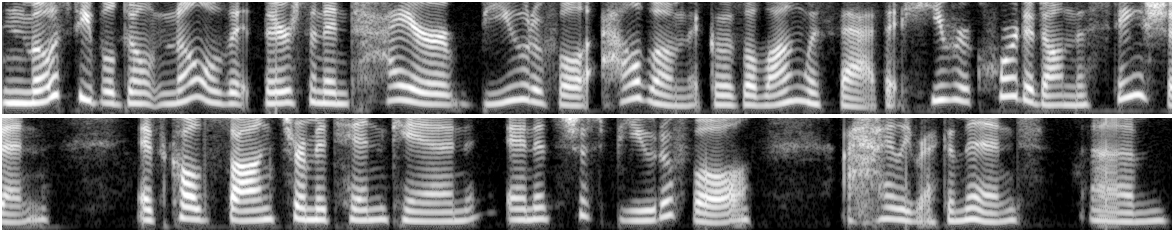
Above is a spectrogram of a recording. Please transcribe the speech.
most people don't know that there's an entire beautiful album that goes along with that that he recorded on the station. It's called Songs from a Tin Can, and it's just beautiful. I highly recommend. Um,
